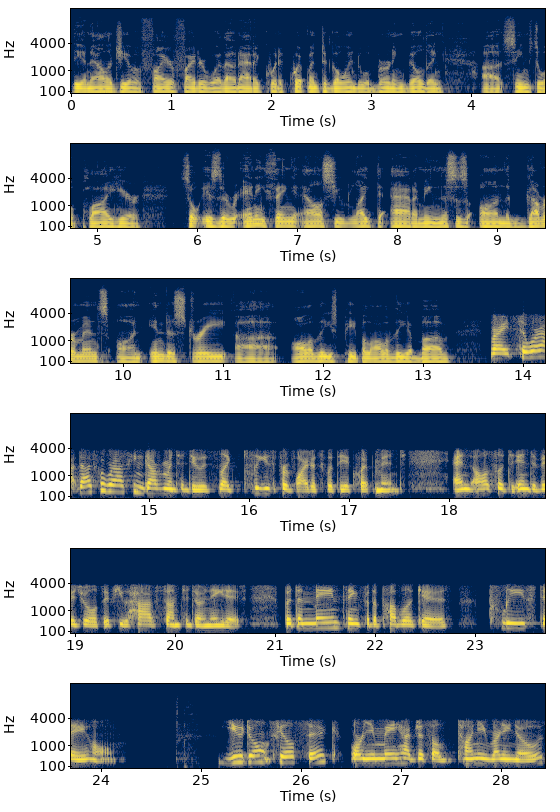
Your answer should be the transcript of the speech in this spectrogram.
the analogy of a firefighter without adequate equipment to go into a burning building uh, seems to apply here. So, is there anything else you'd like to add? I mean, this is on the governments, on industry, uh, all of these people, all of the above. Right. So we're, that's what we're asking government to do is like, please provide us with the equipment and also to individuals if you have some to donate it. But the main thing for the public is please stay home. You don't feel sick, or you may have just a tiny runny nose,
